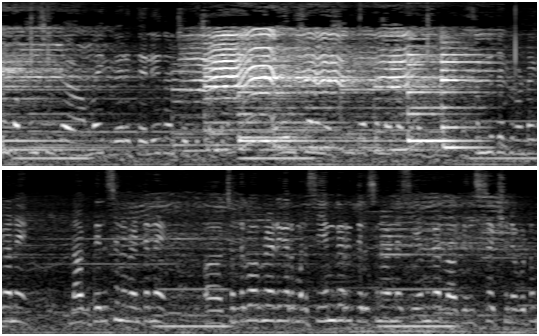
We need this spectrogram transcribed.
సంఘటన అమ్మాయికి ఆ అమ్మాయికి వేరే తెలియదు అని చెప్పి అసెంబ్లీ దగ్గర ఉండగానే నాకు తెలిసిన వెంటనే చంద్రబాబు నాయుడు గారు మన సీఎం గారికి తెలిసిన వెంటనే సీఎం గారు నాకు ఇన్స్ట్రక్షన్ ఇవ్వడం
